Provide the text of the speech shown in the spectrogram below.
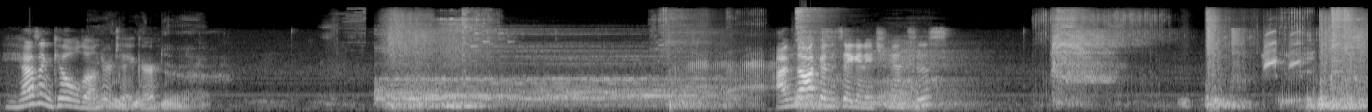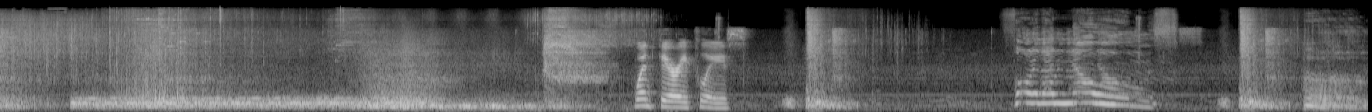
He hasn't killed Undertaker. I'm not gonna take any chances. Windfury, please. For the gnomes! Oh,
